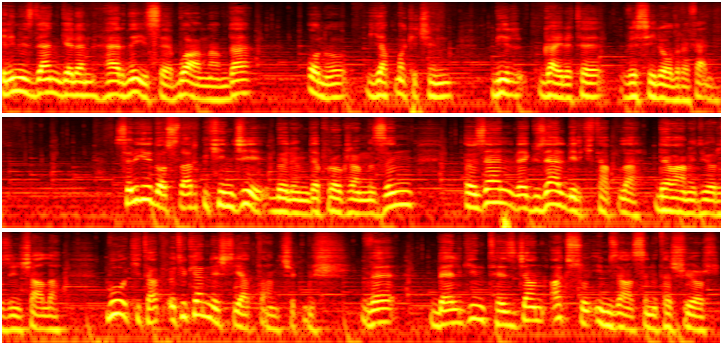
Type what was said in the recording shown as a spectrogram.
elimizden gelen her ne ise bu anlamda onu yapmak için bir gayrete vesile olur efendim. Sevgili dostlar, ikinci bölümde programımızın özel ve güzel bir kitapla devam ediyoruz inşallah. Bu kitap Ötüken Neşriyat'tan çıkmış ve Belgin Tezcan Aksu imzasını taşıyor.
